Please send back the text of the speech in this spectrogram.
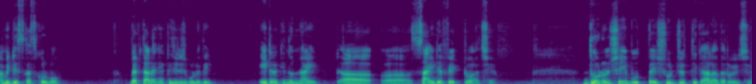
আমি ডিসকাস করব। বাট তার আগে একটা জিনিস বলে দিই। এটার কিন্তু নাইট সাইড এফেক্টও আছে। ধরুন সেই বুথটাই সূর্যের থেকে আলাদা রয়েছে,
